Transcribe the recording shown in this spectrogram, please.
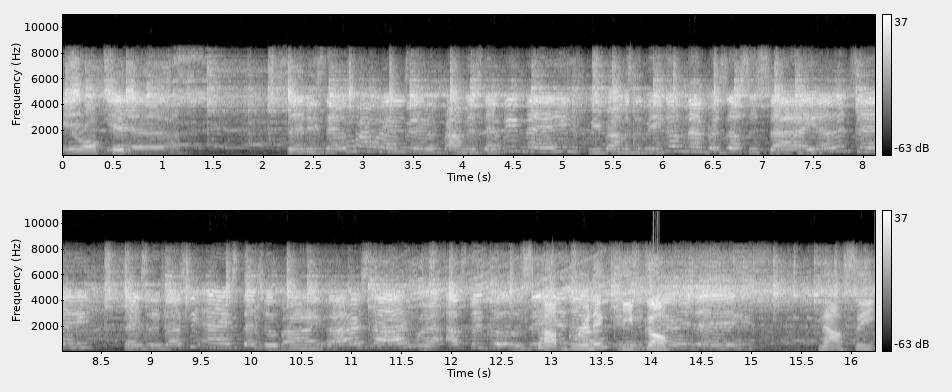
You're all. Yeah. We promise, that we made. We promise to be good members of society. Thanks to God, we ask that you'll be by our side when obstacles Stop grinning, keep going. Now, see,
